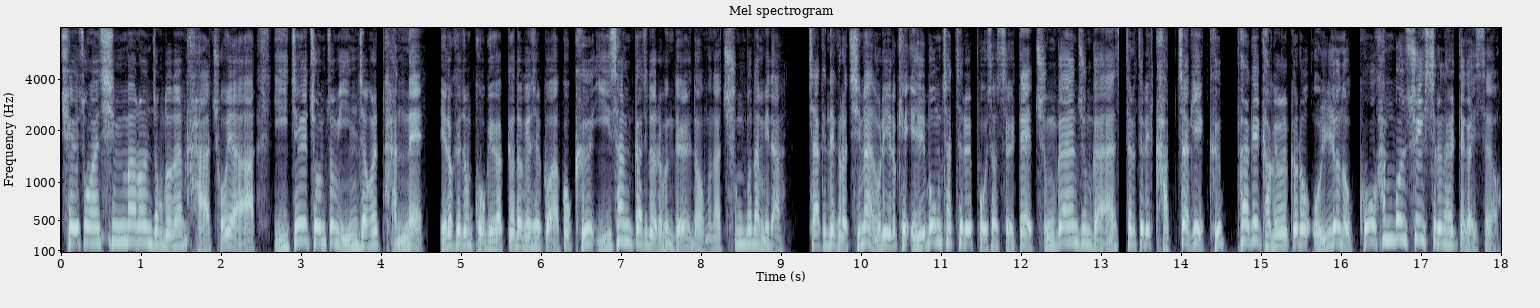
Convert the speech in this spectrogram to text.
최소한 10만 원 정도는 가줘야 이제 좀좀 인정을 받네. 이렇게 좀 고개가 끄덕여질 것 같고 그 이상까지도 여러분들 너무나 충분합니다. 자, 근데 그렇지만 우리 이렇게 일봉 차트를 보셨을 때 중간중간 스타들이 갑자기 급하게 가격을 끌어올려 놓고 한 번 수익 실현할 때가 있어요.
